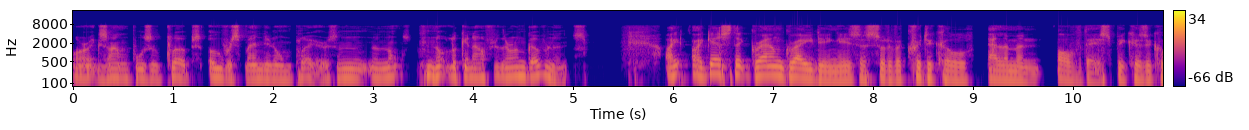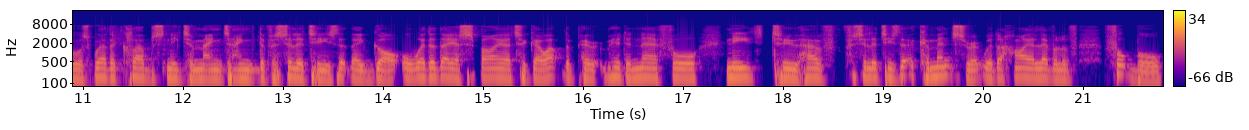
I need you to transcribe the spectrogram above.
are examples of clubs overspending on players and, and not not looking looking after their own governance. I, I, guess that ground grading is a sort of a critical element of this because, of course, whether clubs need to maintain the facilities that they've got or whether they aspire to go up the pyramid and therefore need to have facilities that are commensurate with a higher level of football,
